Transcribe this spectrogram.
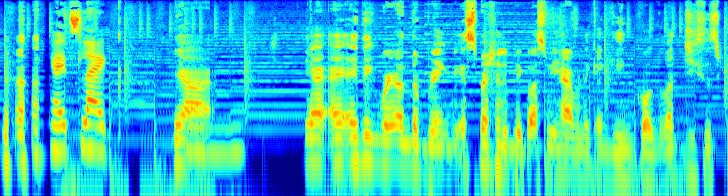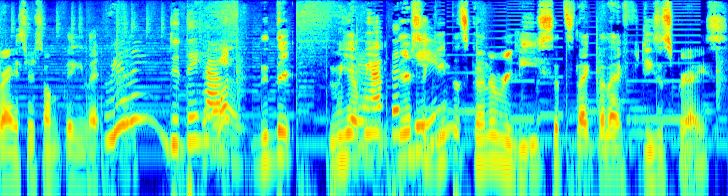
Yeah, it's like yeah, um, yeah. I, I think we're on the brink, especially because we have like a game called what Jesus Christ or something like. really? Did they have? Yeah, did there, we have, They we, have that there's a game? game that's gonna release. That's like the life of Jesus Christ,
